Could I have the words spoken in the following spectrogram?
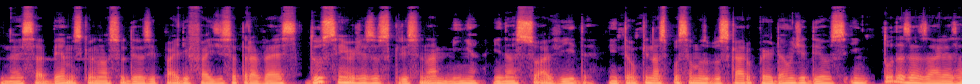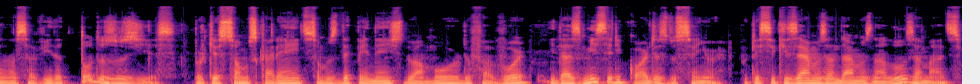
E nós sabemos que o nosso Deus e Pai ele faz isso através do Senhor Jesus Cristo na minha e na sua vida. Então que nós possamos buscar o perdão de Deus em todas as áreas da nossa vida todos os dias porque somos carentes, somos dependentes do amor, do favor e das misericórdias do Senhor. Porque se quisermos andarmos na luz, amados,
